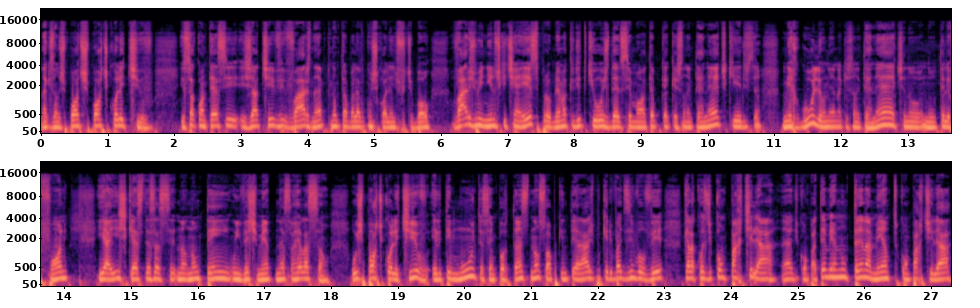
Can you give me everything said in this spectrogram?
na questão do esporte, esporte coletivo. Isso acontece, já tive vários, na época não trabalhava com escolinha de futebol, vários meninos que tinham esse problema. Acredito que hoje deve ser maior, até porque é a questão da internet, que eles eh, mergulham né, na questão da internet, no, no telefone, e aí esquece dessa. Não, não tem o um investimento nessa relação. O esporte coletivo, ele tem muito essa importância, não só porque interage, porque ele vai desenvolver aquela coisa de compartilhar, né? De compartilhar, até mesmo num treinamento, compartilhar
